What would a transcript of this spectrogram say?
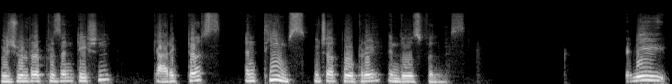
visual representation, characters and themes which are portrayed in those films. Any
